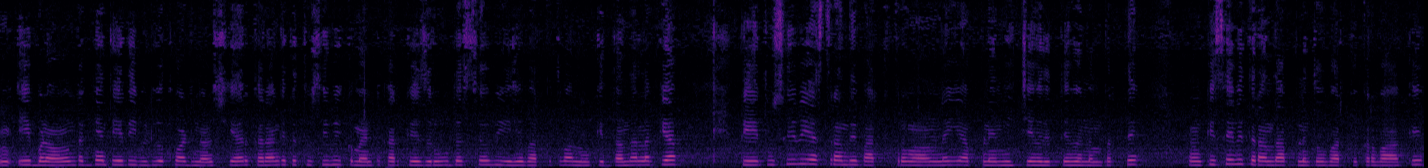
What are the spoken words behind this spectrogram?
ਇਹ ਬਣਾਉਣ ਲੱਗਿਆਂ ਹਾਂ ਤੇ ਇਹਦੀ ਵੀਡੀਓ ਤੁਹਾਡੇ ਨਾਲ ਸ਼ੇਅਰ ਕਰਾਂਗੇ ਤੇ ਤੁਸੀਂ ਵੀ ਕਮੈਂਟ ਕਰਕੇ ਜ਼ਰੂਰ ਦੱਸਿਓ ਵੀ ਇਹ ਵਰਕ ਤੁਹਾਨੂੰ ਕਿੱਦਾਂ ਦਾ ਲੱਗਿਆ। ਤੇ ਤੁਸੀਂ ਵੀ ਇਸ ਤਰ੍ਹਾਂ ਦੇ ਵਰਕ ਕਰਵਾਉਣ ਲਈ ਆਪਣੇ ਨੀਚੇ ਦਿੱਤੇ ਹੋਏ ਨੰਬਰ ਤੇ ਕਿਸੇ ਵੀ ਤਰ੍ਹਾਂ ਦਾ ਆਪਣੇ ਤੋਂ ਵਰਕ ਕਰਵਾ ਕੇ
